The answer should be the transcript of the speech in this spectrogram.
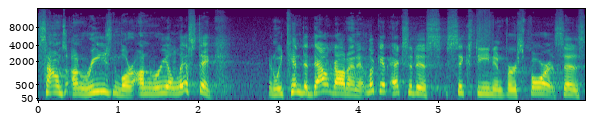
sounds unreasonable or unrealistic, and we tend to doubt God on it. Look at Exodus 16 and verse 4. It says,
